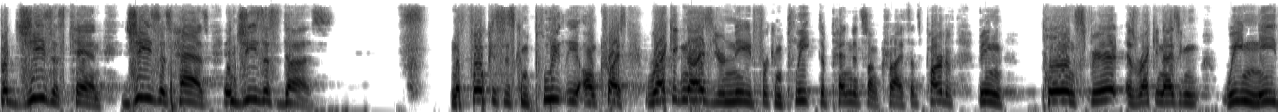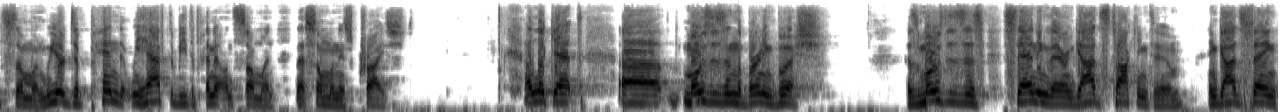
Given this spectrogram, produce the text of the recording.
But Jesus can. Jesus has. And Jesus does. And the focus is completely on Christ. Recognize your need for complete dependence on Christ. That's part of being poor in spirit is recognizing we need someone. We are dependent. We have to be dependent on someone. That someone is Christ. I look at uh, Moses in the burning bush. As Moses is standing there and God's talking to him, and God's saying,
